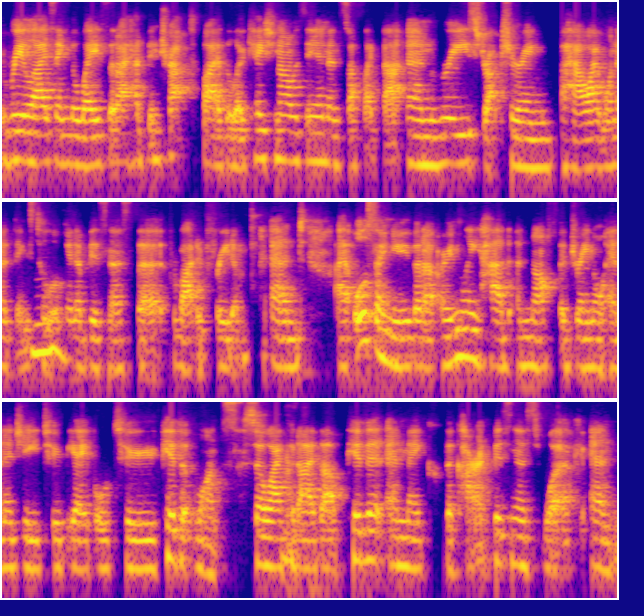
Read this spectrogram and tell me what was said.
realizing the ways that I had been trapped by the location I was in and stuff like that, and restructuring how I wanted things mm-hmm. to look mm. in a business that provided freedom. And I also knew that I only had enough adrenal energy to be able to pivot once. So I could either pivot and make the current business work and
